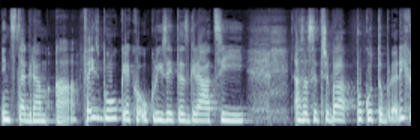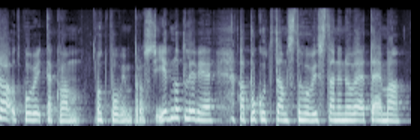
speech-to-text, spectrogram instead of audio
Instagram a Facebook jako uklízejte s grácí a zase třeba pokud to bude rychlá odpověď, tak vám odpovím prostě jednotlivě a pokud tam z toho vystane nové téma,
